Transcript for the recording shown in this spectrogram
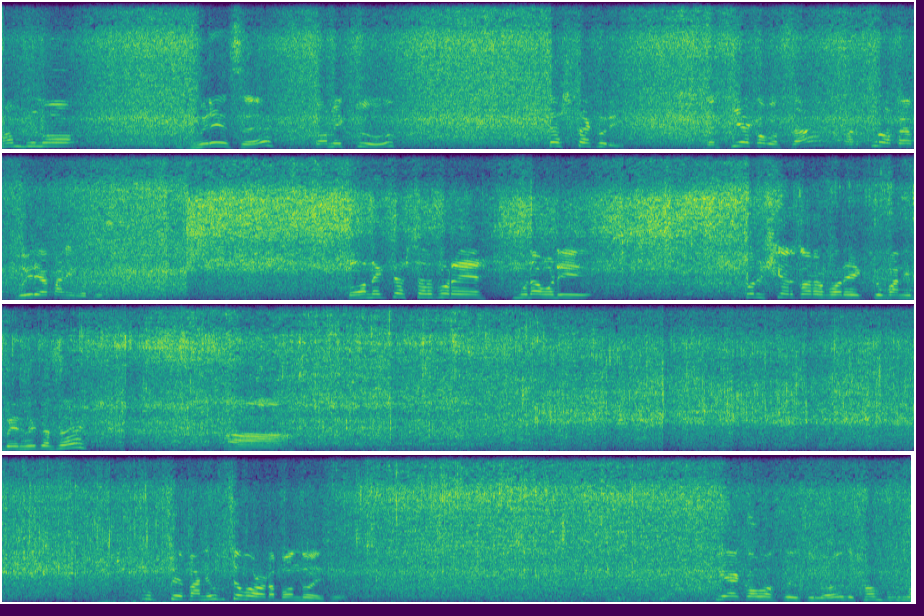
সম্পূর্ণ ঘুরে গেছে তো আমি একটু চেষ্টা করি। কি এক অবস্থা আর পুরোটা ভইরা পানি পড়তেছে। তো অনেক চেষ্টার পরে মোটামুটি পরিষ্কার করার পরে একটু পানি বের হইতেছে। উপচে পানি, উপচে পড়াটা বন্ধ হয়েছে। কি এক অবস্থা হয়েছিল সম্পূর্ণ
